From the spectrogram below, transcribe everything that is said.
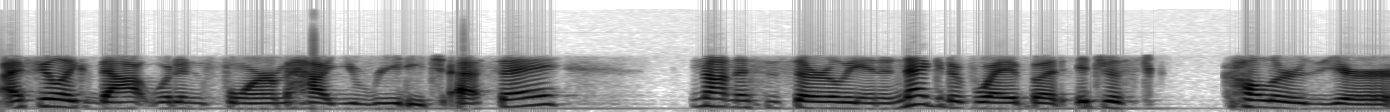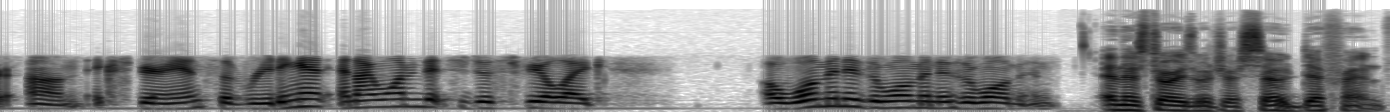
I feel like that would inform how you read each essay, not necessarily in a negative way, but it just colors your um, experience of reading it. And I wanted it to just feel like a woman is a woman is a woman. And their stories, which are so different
